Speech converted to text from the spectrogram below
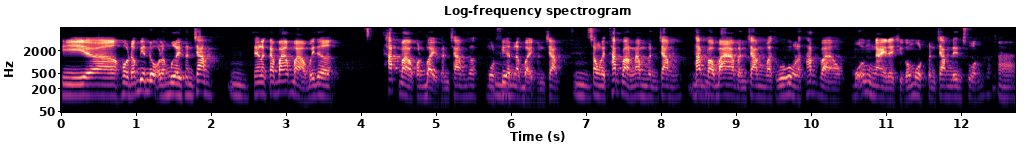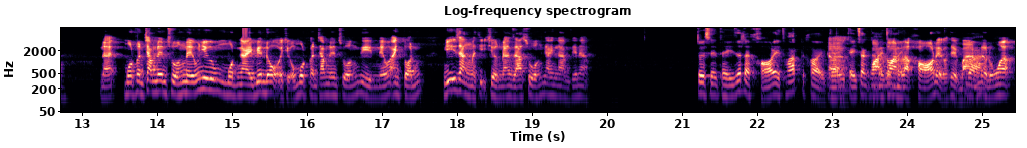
thì à, hồi đó biên độ là 10% Ừ. thế là các bác bảo bây giờ thắt vào còn 7% thôi một Ừ. phiên là 7% Ừ. xong rồi thắt vào 5% thắt Ừ. vào 3% và cuối cùng là thắt vào mỗi một ngày là chỉ có 1% lên xuống thôi À. Đấy, 1% lên xuống nếu như một ngày biên độ chỉ có 1% lên xuống thì nếu anh Tuấn nghĩ rằng là thị trường đang giá xuống thì anh làm thế nào? tôi sẽ thấy rất là khó để thoát khỏi cái À, cái trạng thái hoàn toàn là khó để có thể bán Vâng. được đúng không ạ?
